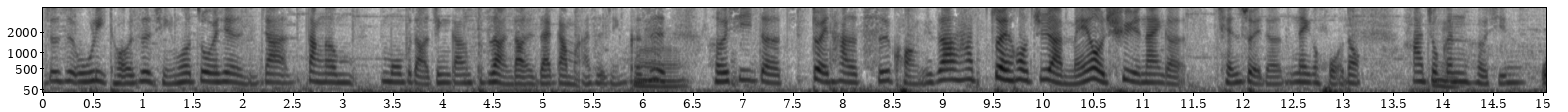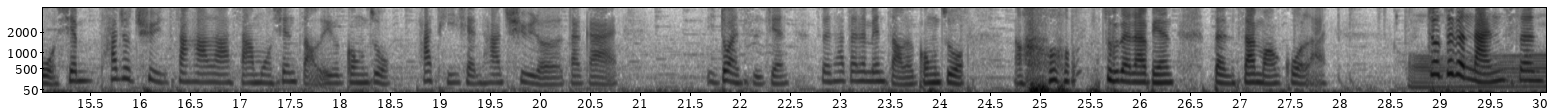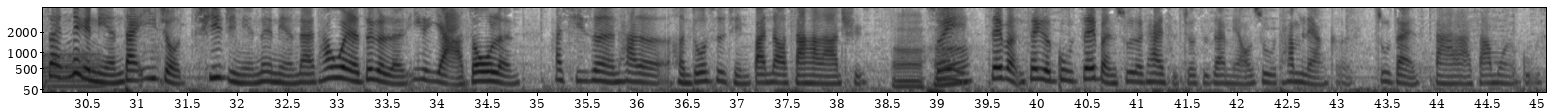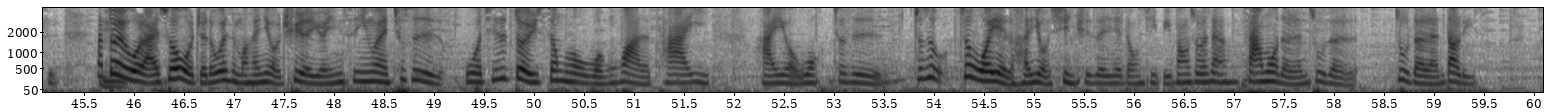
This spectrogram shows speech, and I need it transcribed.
就是无厘头的事情，或做一些人家丈二摸不着金刚，不知道你到底在干嘛的事情。可是嗯荷西的对他的痴狂，你知道他最后居然没有去那个潜水的那个活动，他就跟荷西，我先他就去撒哈拉沙漠先找了一个工作，他提前他去了大概一段时间，所以他在那边找了工作，然后住在那边等三毛过来。就这个男生在那个年代，一九七几年那个年代，他为了这个人，一个亚洲人，他牺牲了他的很多事情，搬到撒哈拉去。嗯，所以这本这个故这本书的开始就是在描述他们两个住在撒哈拉沙漠的故事。那对于我来说，我觉得为什么很有趣的原因，是因为就是我其实对于生活文化的差异，还有我就是就是就我也很有兴趣这些东西。比方说像沙漠的人住的住的人到底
